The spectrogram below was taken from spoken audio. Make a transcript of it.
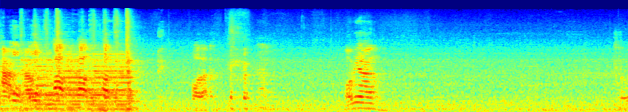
โอ้โอ้พักพักพักพอละพร้อมยังเดี๋ยว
